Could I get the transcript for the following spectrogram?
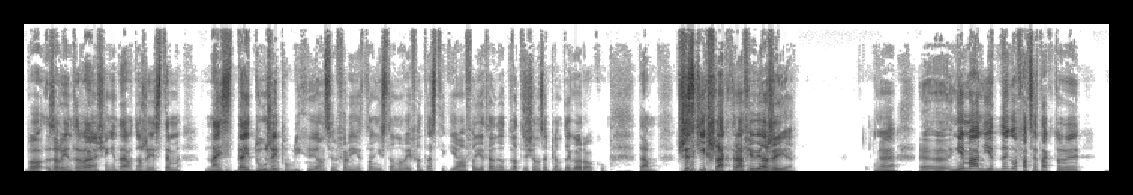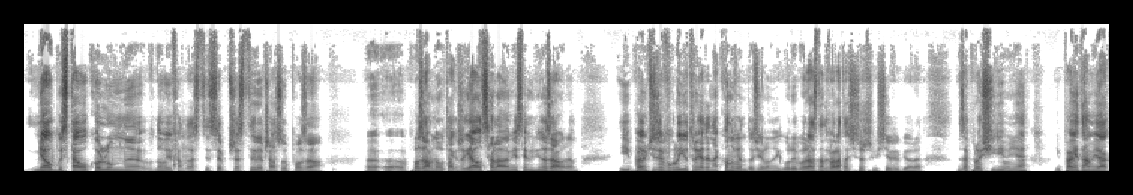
bo zorientowałem się niedawno, że jestem naj, najdłużej publikującym felietonistą nowej fantastyki. Ja mam felietony od 2005 roku. Tam. Wszystkich szlak trafił, ja żyję. Nie, E, e, nie ma ani jednego faceta, który miałby stałą kolumnę w nowej fantastyce przez tyle czasu poza, e, poza mną. Także ja ocalałem, jestem dinozaurem. I powiem ci, że w ogóle jutro jadę na konwent do Zielonej Góry, bo raz na dwa lata się rzeczywiście wybiorę. Zaprosili mnie i pamiętam, jak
